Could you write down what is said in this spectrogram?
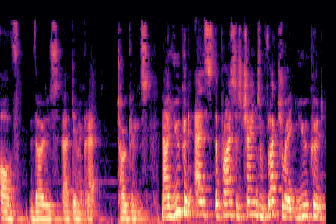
of those uh, Democrat tokens. Now you could, as the prices change and fluctuate, you could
